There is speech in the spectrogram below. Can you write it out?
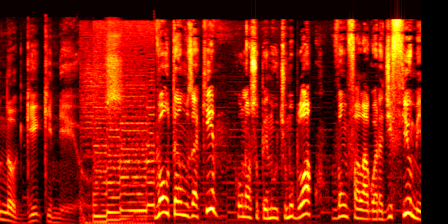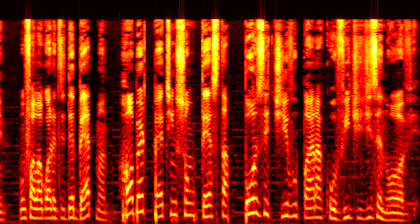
Mono Geek News. Voltamos aqui com o nosso penúltimo bloco. Vamos falar agora de filme. Vamos falar agora de The Batman. Robert Pattinson testa positivo para a Covid-19.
